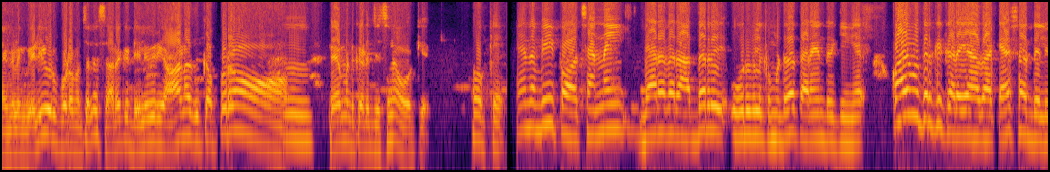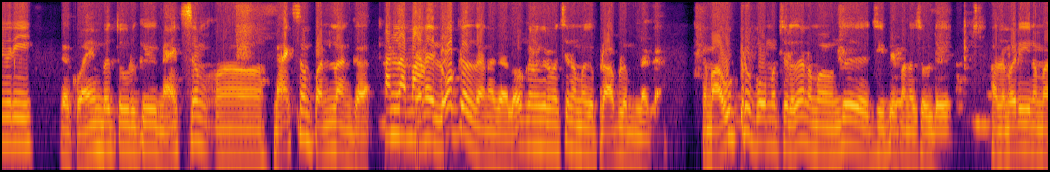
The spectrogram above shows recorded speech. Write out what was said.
எங்களுக்கு வெளியூர் போட மச்சல சரக்கு டெலிவரி ஆனதுக்கு அப்புறம் பேமெண்ட் கிடைச்சிச்சுன்னா ஓகே ஓகே ஏன் தம்பி இப்போ சென்னை வேற வேற அதர் ஊர்களுக்கு மட்டும் தான் தரேன் இருக்கீங்க. கோயம்புத்தூருக்கு கிடையாதா கேஷ் ஆன் டெலிவரி கோயம்புத்தூருக்கு மேக்ஸிமம் மேக்ஸிமம் பண்ணலாம்க்கா பண்ணலாமா? லோக்கல் தானக்கா லோக்கல்ங்கிற வச்சு நமக்கு ப்ராப்ளம் இல்லைக்கா நம்ம அவுட்ரு போமச்சில தான் நம்ம வந்து ஜிபே பண்ண சொல்லிட்டு அந்த மாதிரி நம்ம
